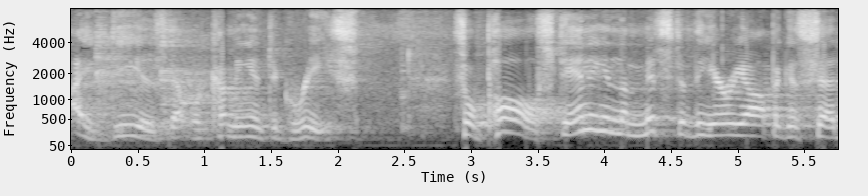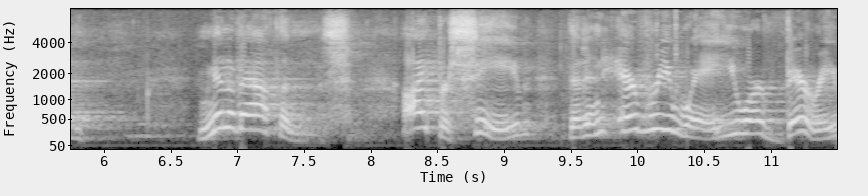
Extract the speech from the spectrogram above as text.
ideas that were coming into Greece. So, Paul, standing in the midst of the Areopagus, said, Men of Athens, I perceive that in every way you are very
